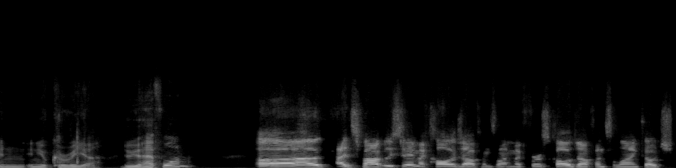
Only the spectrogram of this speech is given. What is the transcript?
in in your career? Do you have one? Uh, I'd probably say my college offense line, my first college offensive line coach,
